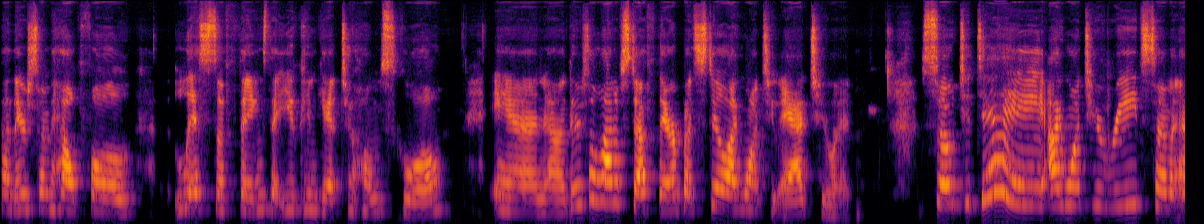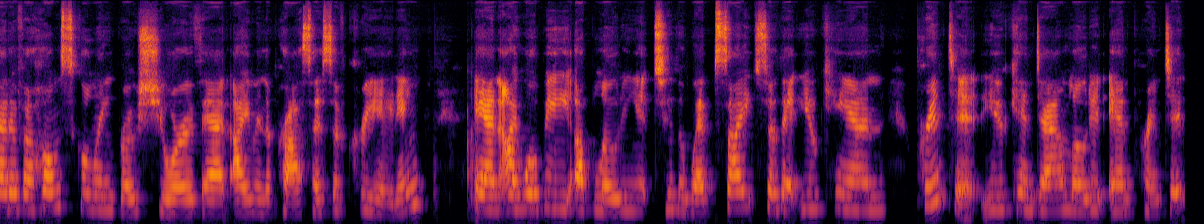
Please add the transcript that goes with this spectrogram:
Uh, there's some helpful lists of things that you can get to homeschool. And uh, there's a lot of stuff there, but still, I want to add to it. So today, I want to read some out of a homeschooling brochure that I'm in the process of creating. And I will be uploading it to the website so that you can print it. You can download it and print it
